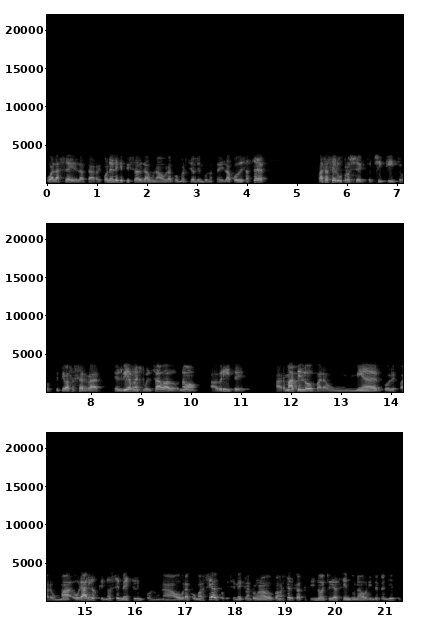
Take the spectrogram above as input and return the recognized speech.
o a las 6 de la tarde. Ponele que te salga una obra comercial en Buenos Aires, la podés hacer. Vas a hacer un proyecto chiquito, ¿qué te vas a cerrar? ¿El viernes o el sábado? No, abrite armátelo para un miércoles, para un horarios que no se mezclen con una obra comercial, porque se mezclan con una obra comercial, que a decir, no, estoy haciendo una obra independiente.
